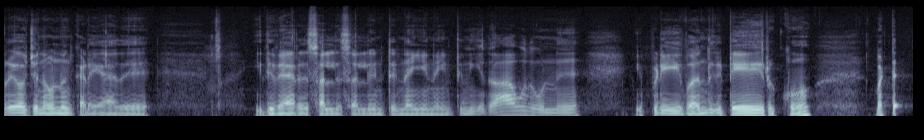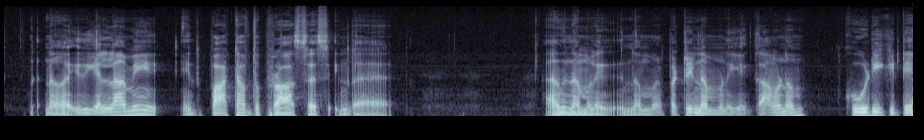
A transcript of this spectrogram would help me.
பிரயோஜனம் ஒன்றும் கிடையாது. இது வேறு சல்லு சல்லுன்ட்டு நை நைன்ட்டு நீ ஏதாவது ஒன்று இப்படி வந்துக்கிட்டே இருக்கும். பட் நான் இது எல்லாமே இது பார்ட் ஆஃப் த ப்ராசஸ் இந்த அது நம்மளை நம்ம பற்றி நம்முடைய கவனம் கூடிக்கிட்டே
